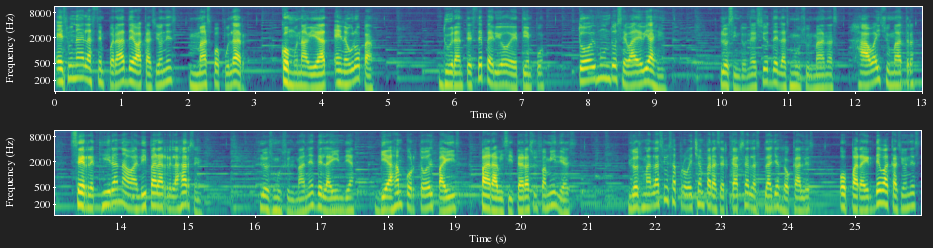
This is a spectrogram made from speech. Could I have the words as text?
es una de las temporadas de vacaciones más popular, como Navidad en Europa. Durante este periodo de tiempo, todo el mundo se va de viaje, los indonesios de las musulmanas Java y Sumatra se retiran a Bali para relajarse. Los musulmanes de la India viajan por todo el país para visitar a sus familias. Los malasios aprovechan para acercarse a las playas locales o para ir de vacaciones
